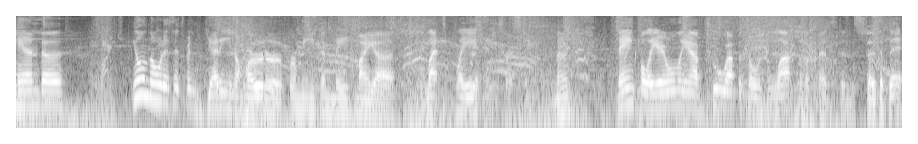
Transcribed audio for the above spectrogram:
And, uh, you'll notice it's been getting harder for me to make my, uh, Let's Play interesting. Thankfully, I only have two episodes left of the Fist and so the bit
